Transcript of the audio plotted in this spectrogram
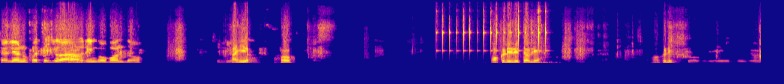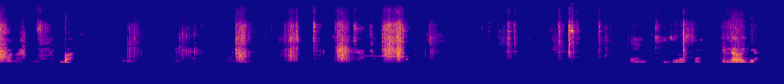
થેલિયાનું પતી ગયું આ રીંગો બંધો આયો હો ઓકડી લેતો લે. ઓકડી. બા કેટલા વાગ્યા?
